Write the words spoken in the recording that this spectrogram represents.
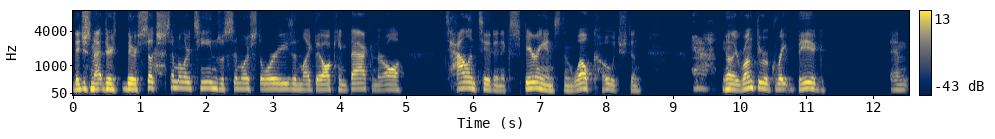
They just met. They're they're such similar teams with similar stories, and like they all came back, and they're all talented and experienced and well coached, and yeah, you know they run through a great big, and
